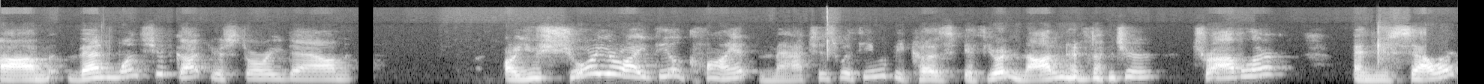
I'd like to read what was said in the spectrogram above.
Um, then once you've got your story down, are you sure your ideal client matches with you? Because if you're not an adventure traveler and you sell it,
